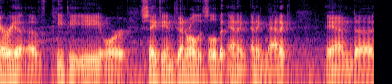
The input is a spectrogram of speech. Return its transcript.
area of PPE or safety in general that's a little bit enigmatic, and uh,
